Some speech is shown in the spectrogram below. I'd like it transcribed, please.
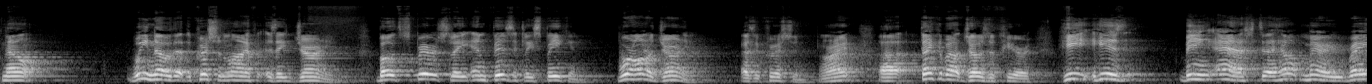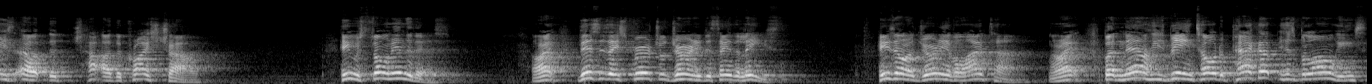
Now, we know that the Christian life is a journey, both spiritually and physically speaking. We're on a journey as a Christian, all right? Uh, think about Joseph here. He, he is being asked to help Mary raise up the, chi- uh, the Christ child. He was thrown into this. All right? This is a spiritual journey, to say the least. He's on a journey of a lifetime. All right? But now he's being told to pack up his belongings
